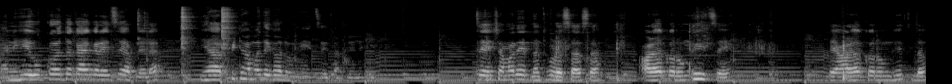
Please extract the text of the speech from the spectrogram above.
आणि हे उकळतं काय करायचंय आपल्याला? ह्या पिठामध्ये घालून घ्यायचंय आपल्याला हे. तर याच्यामध्ये आहेत ना थोडंसं असा आळं करून घ्यायचंय. ते आळं करून घेतलं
